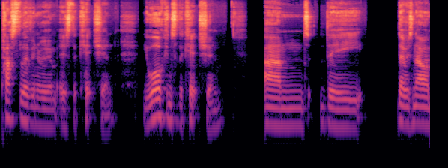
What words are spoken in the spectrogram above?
past the living room is the kitchen. You walk into the kitchen, and the there is now a,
